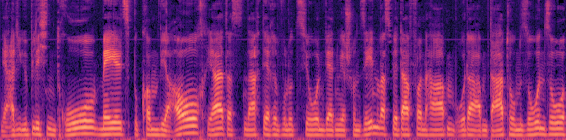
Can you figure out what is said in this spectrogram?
Ja, die üblichen Drohmails bekommen wir auch. Ja, dass nach der Revolution werden wir schon sehen, was wir davon haben. Oder am Datum so und so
